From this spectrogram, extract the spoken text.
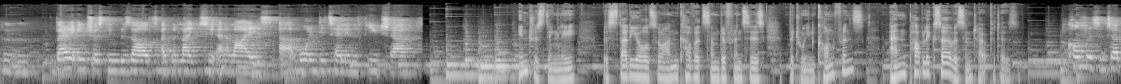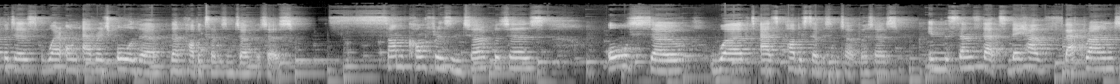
mm, very interesting results I would like to analyze uh, more in detail in the future. Interestingly, the study also uncovered some differences between conference and public service interpreters conference interpreters were on average older than public service interpreters. Some conference interpreters also worked as public service interpreters in the sense that they have background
